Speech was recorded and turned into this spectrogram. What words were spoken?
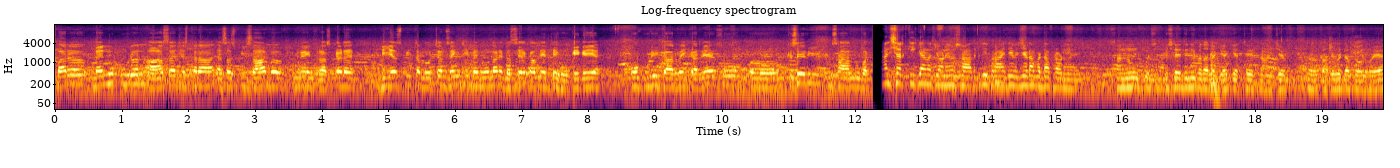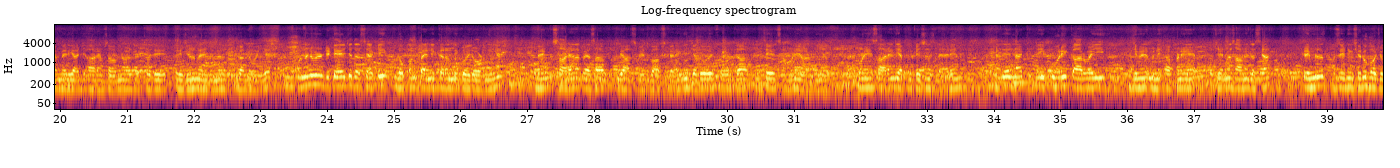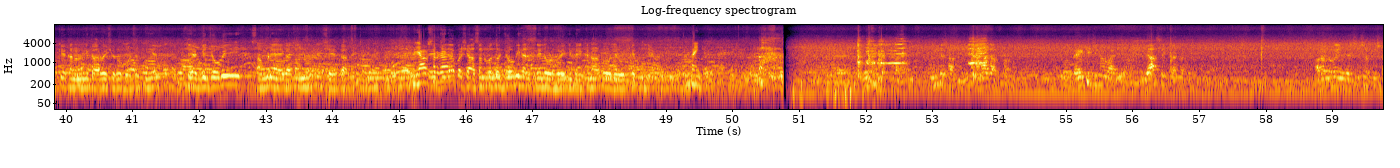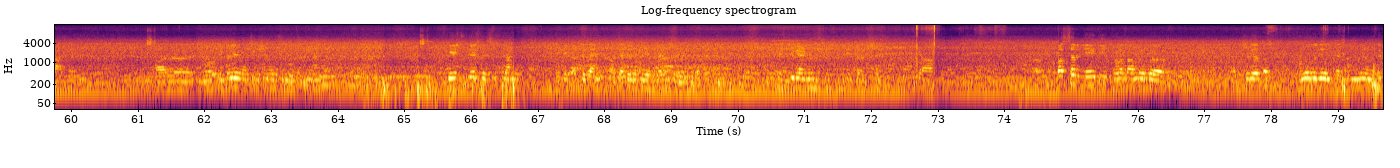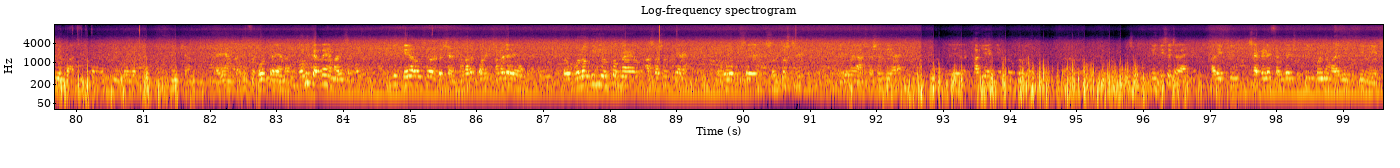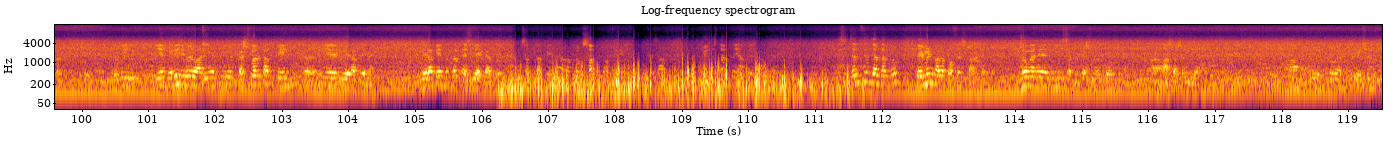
ਪਰ ਮੈਨੂੰ ਪੂਰਨ ਆਸ ਹੈ ਜਿਸ ਤਰ੍ਹਾਂ ਐਸਐਸਪੀ ਸਾਹਿਬ ਪੂਰੇ ਇੰਟਰਸਟਡ ਹੈ ਡੀਐਸਪੀ ਤਰਲੋਚਨ ਸਿੰਘ ਜੀ ਮੈਨੂੰ ਉਹਨਾਂ ਨੇ ਦੱਸਿਆ ਕੱਲ ਇੱਥੇ ਹੋ ਕੇ ਗਏ ਆ ਉਹ ਪੂਰੀ ਕਾਰਵਾਈ ਕਰ ਰਹੇ ਆ ਸੋ ਕਿਸੇ ਵੀ ਇਨਸਾਨ ਨੂੰ ਹਾਂਜੀ ਸਰ ਕੀ ਕਹਿਣਾ ਚਾਹੁੰਦੇ ਹੋ ਸਾਧਕ ਦੀ ਬ੍ਰਾਂਚ ਦੇ ਵਿੱਚ ਜਿਹੜਾ ਵੱਡਾ ਫਰਾਡ ਹੋਇਆ ਹੈ ਸਾਨੂੰ ਕੁਝ ਪਿਛਲੇ ਦਿਨ ਹੀ ਪਤਾ ਲੱਗਿਆ ਕਿ ਇੱਥੇ ਬ੍ਰਾਂਚ 'ਚ ਕਾਫੀ ਵੱਡਾ ਫਰਾਡ ਹੋਇਆ ਮੇਰੀ ਅੱਜ ਆਰਐਮ ਸਾਹਿਬ ਨਾਲ ਇੱਥੇ ਦੇ ਰੀਜਨਲ ਮੈਨੇਜਰ ਨਾਲ ਗੱਲ ਹੋਈ ਹੈ ਉਹਨਾਂ ਨੇ ਮੈਨੂੰ ਡਿਟੇਲ 'ਚ ਦੱਸਿਆ ਕਿ ਲੋਕਾਂ ਨੂੰ ਪੈਨਿਕ ਕਰਨ ਦੀ ਕੋਈ ਲੋੜ ਨਹੀਂ ਹੈ ਬੈਂਕ ਸਾਰਿਆਂ ਦਾ ਪੈਸਾ ਵਿਆਜ ਸਮੇਤ ਵਾਪਸ ਕਰੇਗੀ ਜਦੋਂ ਇਹ ਫਰਾਡ ਦਾ ਡਿਟੇਲ ਸਾਹਮਣੇ ਆਉਣਗੀਆਂ ਹੁਣ ਇਹ ਸਾਰਿਆਂ ਦੀ ਐਪਲੀਕੇਸ਼ਨਸ ਲੈ ਰਹੇ ਨੇ ਕਹਿੰਦੇ ਨਾ ਕਿ ਪੂਰੀ ਕਾਰਵਾਈ ਜਿਵੇਂ ਆਪਣੇ ਚੇਅਰਮੈਨ ਸਾਹਿਬ ਨੇ ਦੱਸਿਆ ਕ੍ਰਿਮੀਨਲ ਪ੍ਰੋਸੀਡਿੰਗ ਸ਼ੁਰੂ ਹੋ ਚੁੱਕੀ ਹੈ ਕਾਨੂੰਨੀ ਕਾਰਵਾਈ ਸ਼ੁਰੂ ਹੋ ਚੁੱਕੀ ਹੈ ਤੇ ਅੱਗੇ ਜੋ ਵੀ ਸਾਹਮਣੇ ਆਏਗਾ ਤੁਹਾਨੂੰ ਸ਼ੇਅਰ ਕਰ ਦਿੱਤਾ ਪੰਜਾਬ ਸਰਕਾਰ ਦਾ ਪ੍ਰਸ਼ਾਸਨ ਵੱਲੋਂ ਜੋ ਵੀ ਹੈਲਪ ਦੀ ਲੋੜ ਹੋਏਗੀ ਬੈਂਕ ਨਾਲ ਉਹ ਜ਼ਰੂਰ ਕੀਤੀ ਹੈ ਥੈਂਕ ਯੂ उनके साथ में आवाज आपका वो बैंक की जिम्मेवारी है यहाँ से कर रहे और हम लोग इन्वेस्टिगेशन अपनी स्टार्ट कर दी और जो इंटरनल इन्वेस्टिगेशन है वो शुरू हो चुकी है केस टू केस बेसिस पर हम लोग करते एक और जैसे जो क्लियर डिज़ाइन शुरू करते हैं बस सर ये है कि थोड़ा सा हम लोग हम लोग जो पहचान हुई उनसे भी बातचीत कर रहे हैं कि वो लोग सपोर्ट करें हमारे वो भी कर रहे हैं हमारी सपोर्ट क्योंकि दे आर ऑल्सो अंडरस्टैंड हमारा पॉइंट समझ रहे हैं तो वो लोग भी उनको मैं आश्वासन दिया है तो वो लोग उससे संतुष्ट हैं मैंने आश्वासन दिया है रखा भी है कि हम लोग तेज़ी से चलाएंगे और एक सैटरडे संडे छुट्टी कोई हमारे लिए छुट्टी नहीं है क्योंकि ये मेरी जिम्मेवारी है कि कस्टमर का पेन ये मेरा पेन है मेरा पेन मतलब एस बी आई का पेन है सबका पेन है और हम लोग सब अपने के साथ युद्ध स्तर पर यहाँ पे जल्द से जल्द हम लोग पेमेंट वाला प्रोसेस स्टार्ट हैं जो मैंने अभी सभी कस्टमर को आश्वासन दिया है आप एप्लीकेशन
